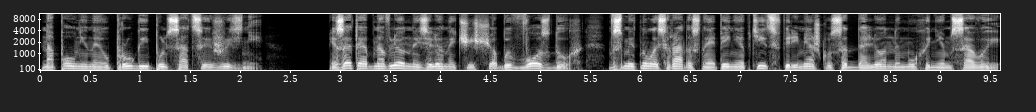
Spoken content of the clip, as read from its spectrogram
наполненное упругой пульсацией жизни — из этой обновленной зеленой чащобы в воздух взметнулось радостное пение птиц вперемешку с отдаленным уханьем совы.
